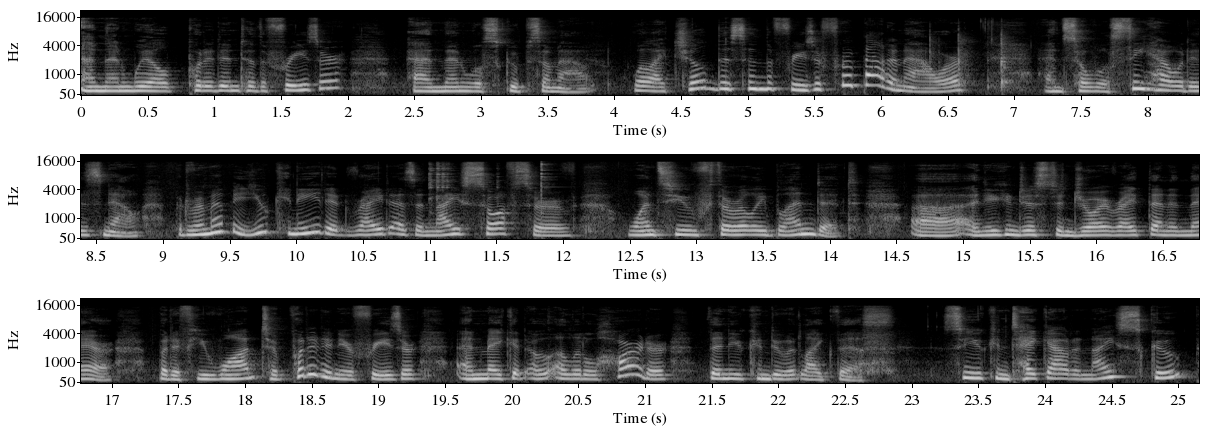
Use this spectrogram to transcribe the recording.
and then we'll put it into the freezer, and then we'll scoop some out. Well, I chilled this in the freezer for about an hour, and so we'll see how it is now. But remember, you can eat it right as a nice soft serve once you've thoroughly blend it. Uh, and you can just enjoy right then and there. But if you want to put it in your freezer and make it a, a little harder, then you can do it like this. So you can take out a nice scoop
